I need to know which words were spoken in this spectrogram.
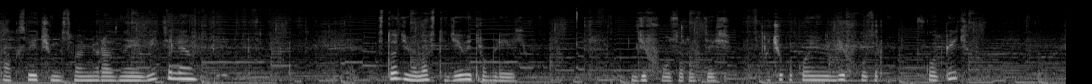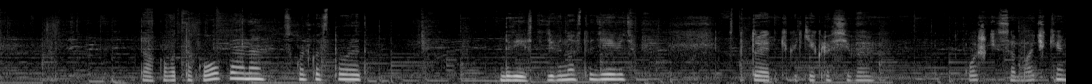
Так, свечи мы с вами разные видели. 199 рублей. Диффузор здесь. Хочу какой-нибудь диффузор купить. Так, а вот такого плана сколько стоит? 299. Статуэтки какие красивые. Кошки, собачки.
